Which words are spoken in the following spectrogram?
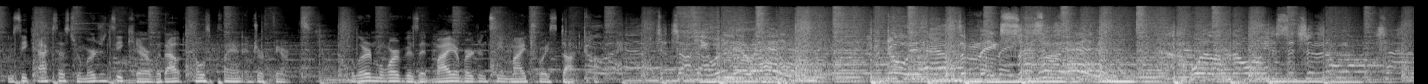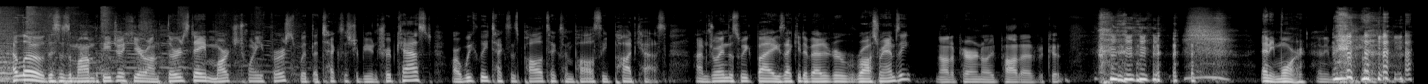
who seek access to emergency care without health plan interference. To learn more, visit myemergencymychoice.com. to talk you into it? Do we have to make sense of it? Well, I've known you such a long, long time. Hello, this is Imam Bathija here on Thursday, March 21st with the Texas Tribune Tribcast, our weekly Texas politics and policy podcast. I'm joined this week by executive editor Ross Ramsey. not a paranoid pot advocate Anymore. anymore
